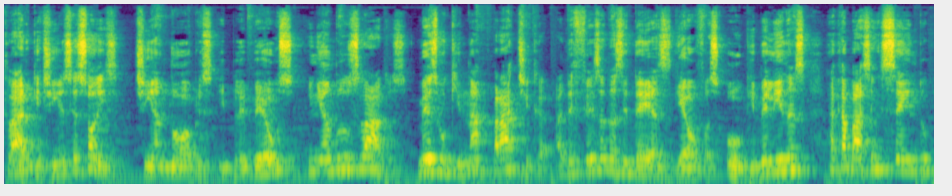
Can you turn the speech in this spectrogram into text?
Claro que tinha exceções, tinha nobres e plebeus em ambos os lados, mesmo que na prática a defesa das ideias guelfas ou gibelinas acabassem sendo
